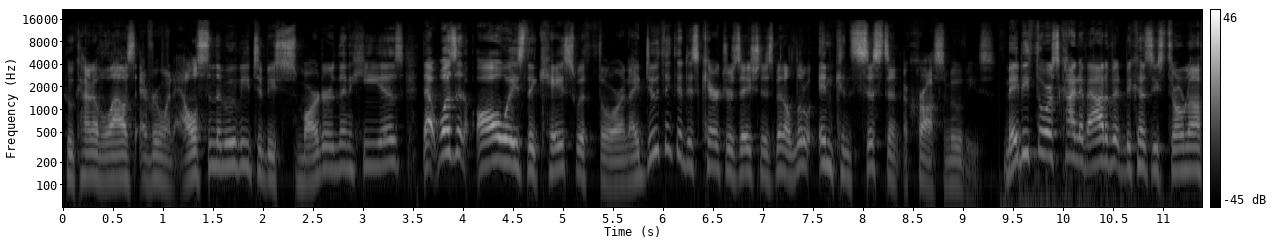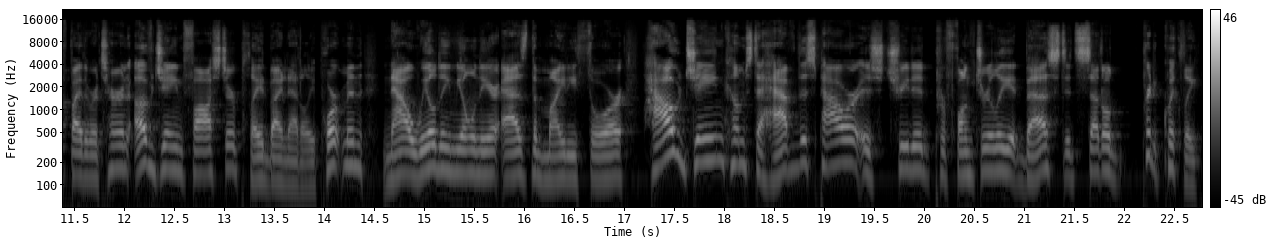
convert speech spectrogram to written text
who kind of allows everyone else in the movie to be smarter than he is. That wasn't always the case with Thor, and I do think that his characterization has been a little inconsistent across movies. Maybe Thor's kind of out of it because he's thrown off by the return of Jane Foster, played by Natalie Portman, now wielding Mjolnir as the mighty Thor. How Jane comes to have this power is treated perfunctorily at best. It's settled pretty quickly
